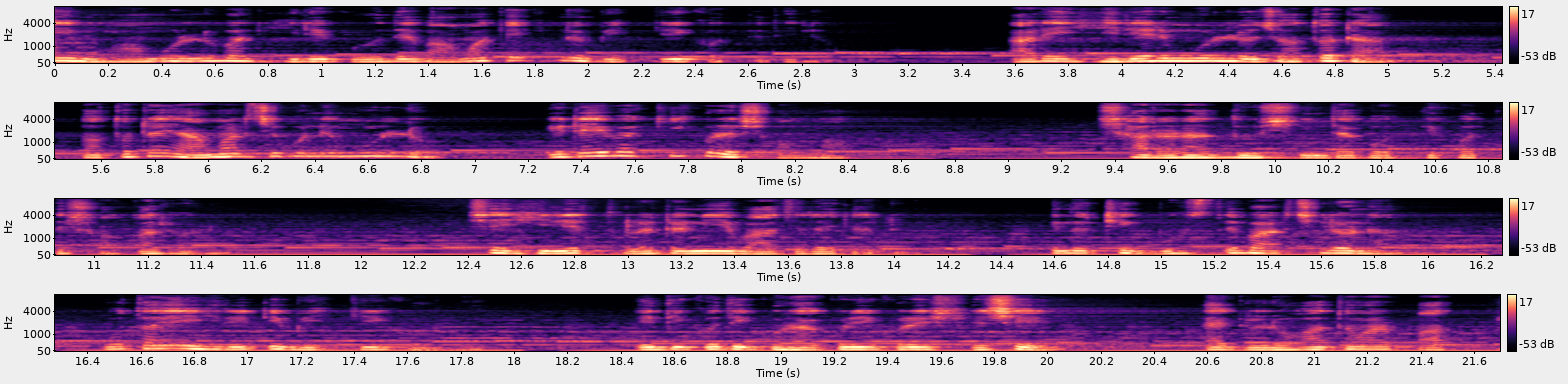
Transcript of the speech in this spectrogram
এই মহামূল্যবান হিরে গুরুদেব আমাকে কেন বিক্রি করতে দিল। আর এই হীরের মূল্য যতটা, ততটাই আমার জীবনে মূল্য, এটাই বা কি করে সম্ভব? সারা রাত দুশ্চিন্তা করতে করতে সকাল হলো। সেই হীরের থলেটা নিয়ে বাজারে গেল, কিন্তু ঠিক বুঝতে পারছিল না, কোথায় এই হিরেটি বিক্রি করবে? এদিক ওদিক ঘোরাঘুরি করে শেষে এক লোহা তামার পাত্র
